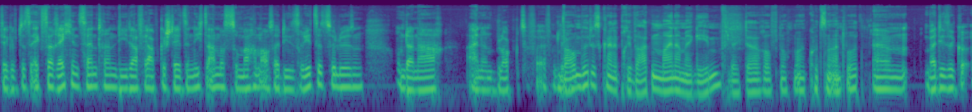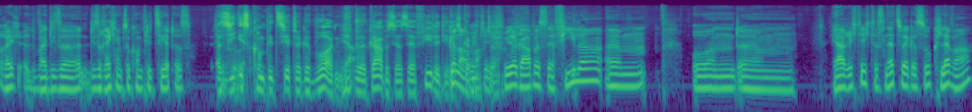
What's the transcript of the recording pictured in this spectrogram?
Da gibt es extra Rechenzentren, die dafür abgestellt sind, nichts anderes zu machen, außer dieses Rätsel zu lösen, um danach einen Blog zu veröffentlichen. Warum wird es keine privaten Miner mehr geben? Vielleicht darauf nochmal kurz eine Antwort. Ähm, weil diese, weil diese, diese Rechnung zu kompliziert ist. Also sie ist komplizierter geworden. Ja. Früher gab es ja sehr viele, die genau, das gemacht richtig. haben. Früher gab es sehr viele ähm, und ähm, ja, richtig, das Netzwerk ist so clever,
